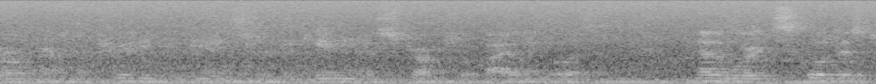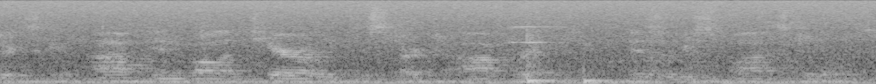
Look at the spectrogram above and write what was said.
program, which really begins the beginning of structural bilingualism. In other words, school districts can opt in voluntarily to start to offer it as a response to what was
